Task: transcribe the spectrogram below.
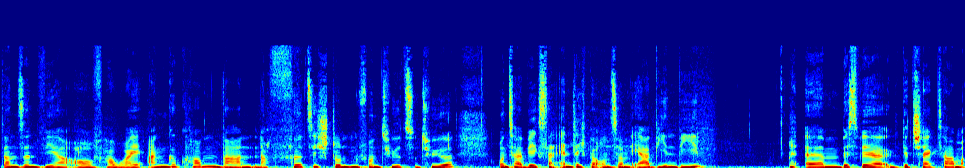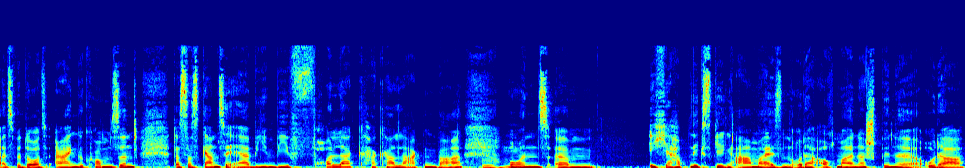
Dann sind wir auf Hawaii angekommen, waren nach 40 Stunden von Tür zu Tür unterwegs, dann endlich bei unserem Airbnb ähm, bis wir gecheckt haben, als wir dort reingekommen sind, dass das ganze Airbnb voller Kakerlaken war. Und ähm, ich habe nichts gegen Ameisen oder auch mal eine Spinne oder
